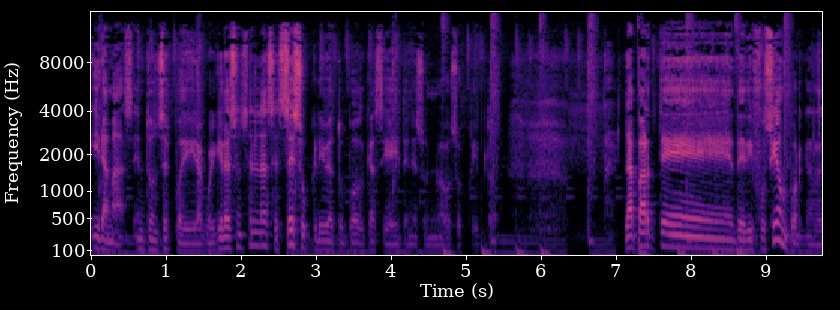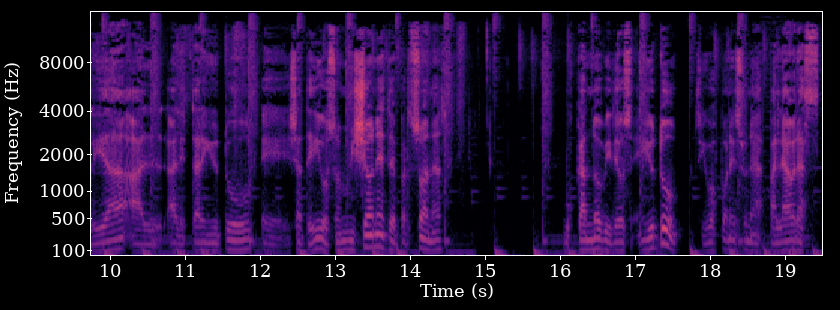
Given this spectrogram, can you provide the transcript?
ir a más. Entonces puede ir a cualquiera de esos enlaces, se suscribe a tu podcast y ahí tenés un nuevo suscriptor. La parte de difusión, porque en realidad al, estar en YouTube, eh, ya te digo, son millones de personas buscando videos en YouTube. Si vos pones unas palabras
